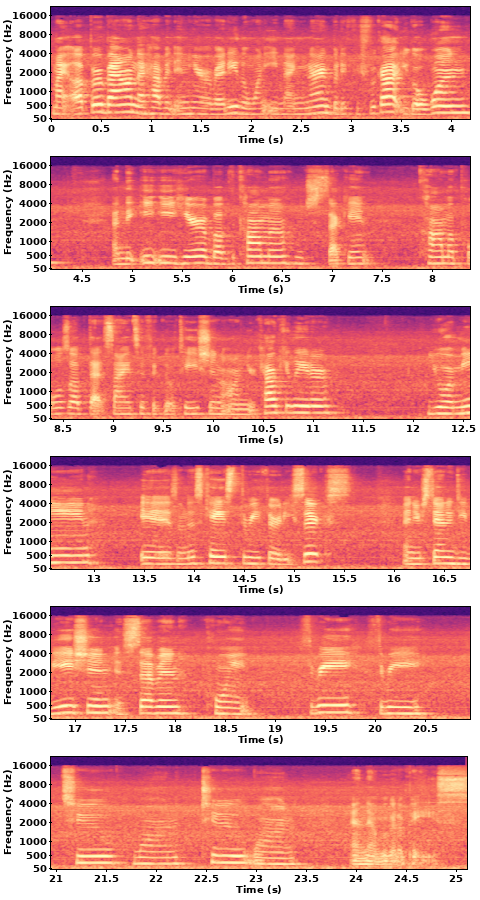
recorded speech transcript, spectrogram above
My upper bound, I have it in here already, the 1E99, but if you forgot, you go 1. And the EE here above the comma, which second, comma pulls up that scientific notation on your calculator. Your mean is, in this case, 336, and your standard deviation is 7.332121, and then we're going to paste.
